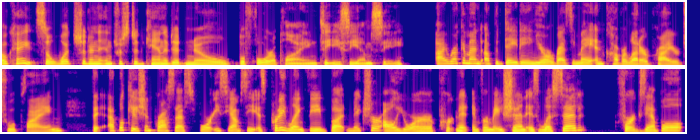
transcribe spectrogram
Okay, so what should an interested candidate know before applying to ECMC? I recommend updating your resume and cover letter prior to applying. The application process for ECMC is pretty lengthy, but make sure all your pertinent information is listed. For example,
